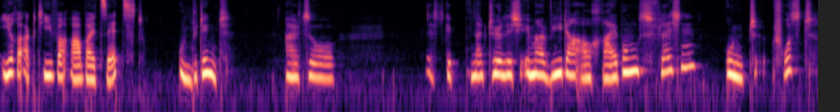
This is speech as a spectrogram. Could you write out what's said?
ihre aktive Arbeit Arbeit setzt? Unbedingt. Also es gibt natürlich immer wieder auch Reibungsflächen und Frust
